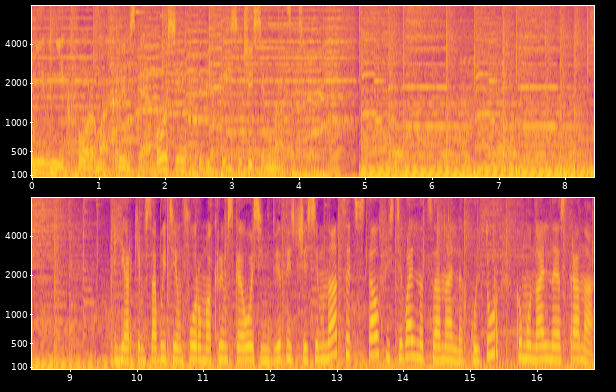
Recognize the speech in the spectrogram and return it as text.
Дневник форума «Крымская осень-2017». Ярким событием форума «Крымская осень-2017» стал фестиваль национальных культур «Коммунальная страна».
